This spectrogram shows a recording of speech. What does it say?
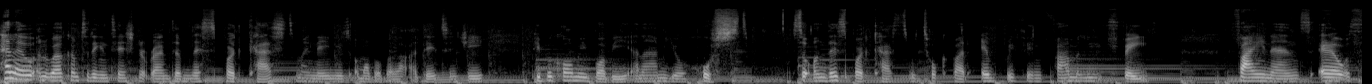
Hello and welcome to the Intentional Randomness podcast. My name is Omababala Adetunji. People call me Bobby and I'm your host. So on this podcast, we talk about everything family, faith, finance, health,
